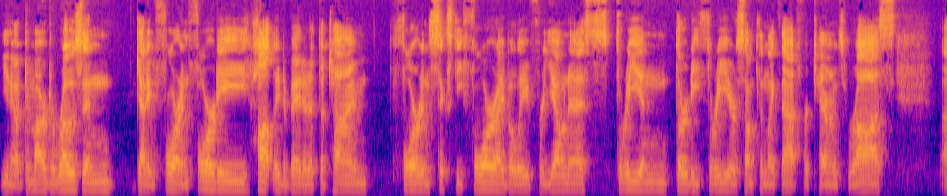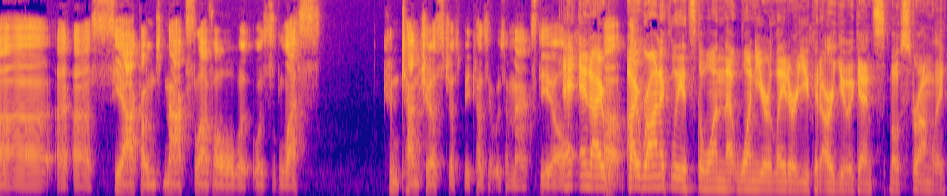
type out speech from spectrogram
you know, DeMar DeRozan getting four and forty, hotly debated at the time. Four and sixty-four, I believe, for Jonas. Three and thirty-three, or something like that, for Terrence Ross. Uh, uh, uh Siakam's max level was, was less contentious just because it was a max deal. And, and I, uh, but, ironically, it's the one that one year later you could argue against most strongly.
